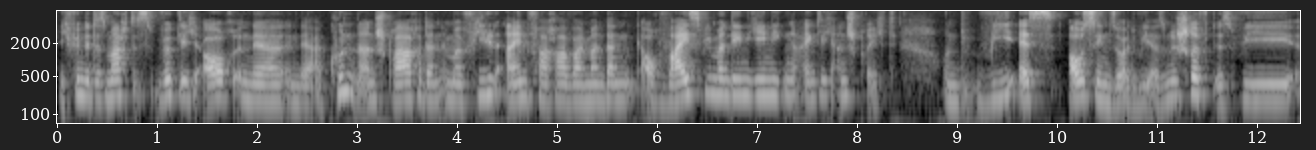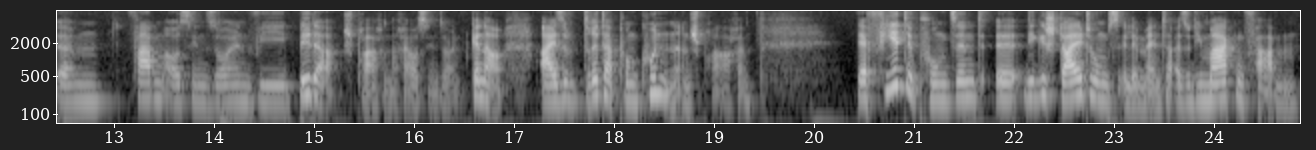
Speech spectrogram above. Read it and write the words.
Ich finde, das macht es wirklich auch in der, in der Kundenansprache dann immer viel einfacher, weil man dann auch weiß, wie man denjenigen eigentlich anspricht und wie es aussehen sollte, wie also eine Schrift ist, wie ähm, Farben aussehen sollen, wie Bildersprache nachher aussehen sollen. Genau. Also dritter Punkt, Kundenansprache. Der vierte Punkt sind äh, die Gestaltungselemente, also die Markenfarben.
